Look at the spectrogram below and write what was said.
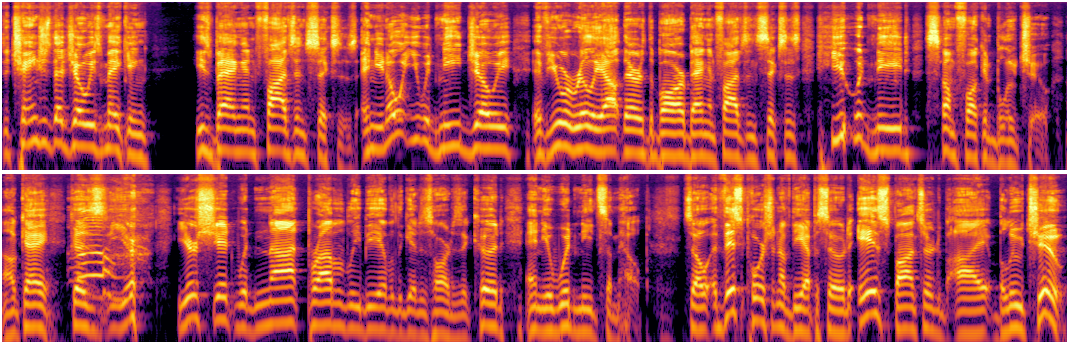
the changes that Joey's making, he's banging fives and sixes. And you know what you would need, Joey, if you were really out there at the bar banging fives and sixes? You would need some fucking blue chew, okay? Because oh. your your shit would not probably be able to get as hard as it could, and you would need some help. So this portion of the episode is sponsored by Blue Chew.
